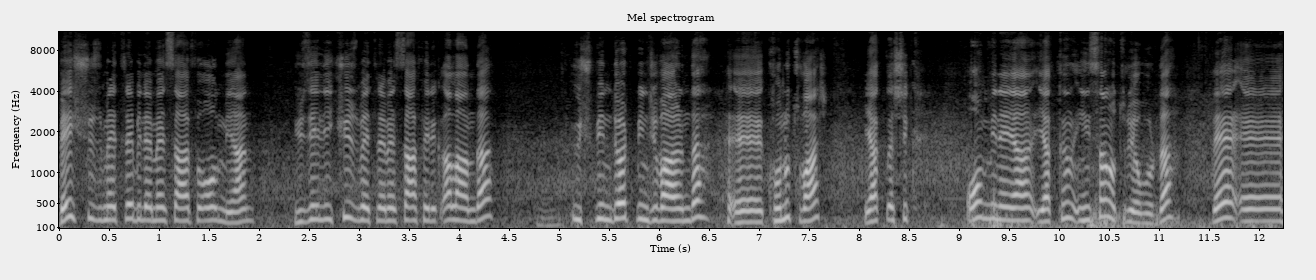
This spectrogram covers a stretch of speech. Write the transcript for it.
500 metre bile mesafe olmayan 150-200 metre mesafelik alanda 3000-4000 civarında e, konut var. Yaklaşık 10 bine ya- yakın insan oturuyor burada. Ve e,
